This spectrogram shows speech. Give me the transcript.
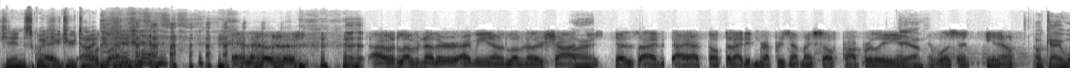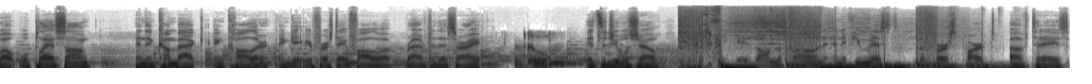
She didn't squeeze I- you too I tight. would love, and I would, I would love another. I mean, I would love another shot All right. just because I, I, I felt that I didn't represent myself properly, and Yeah. it wasn't, you know. Okay, well, we'll play a song and then come back and call her and get your first date follow up right after this, all right? Cool. It's a Jubal Show. Zeke is on the phone, and if you missed the first part of today's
